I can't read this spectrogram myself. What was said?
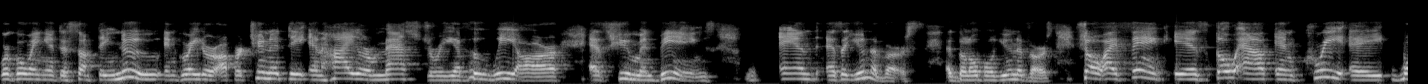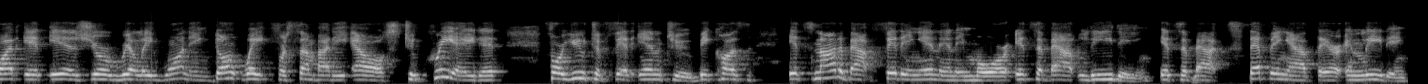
we're going into something new and greater opportunity and higher mastery of who we are as human beings, and as a universe, a global universe. So I think is go out and create what it is you're really wanting. Don't wait for somebody else to create it for you to fit into because it's not about fitting in anymore. It's about leading. It's about stepping out there and leading.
